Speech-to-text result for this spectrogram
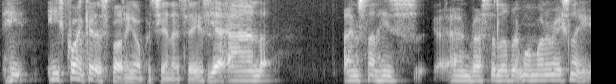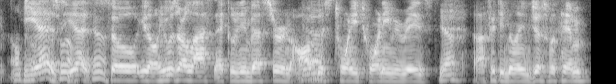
He he's quite good at spotting opportunities. Yes. And I understand he's invested a little bit more money recently. He has, as well. has. Yeah. So, you know, he was our last equity investor in August 2020. We raised Yeah. uh, 50 million just with him.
